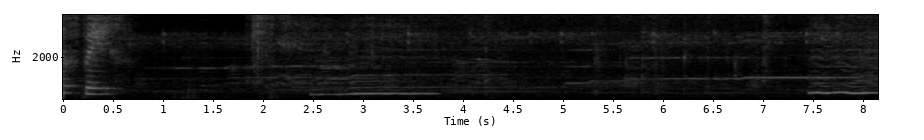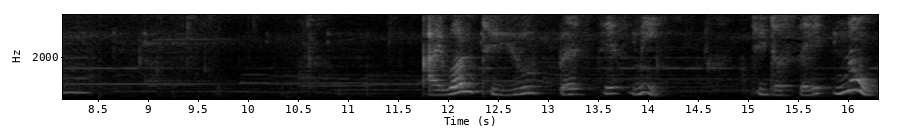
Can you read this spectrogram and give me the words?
Next page. I want to you best me. Jesus said, No,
